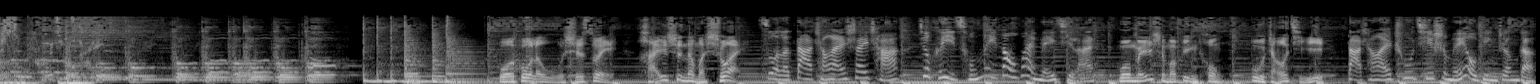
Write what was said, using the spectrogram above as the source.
生活精彩。我过了五十岁还是那么帅，做了大肠癌筛查就可以从内到外美起来。我没什么病痛，不着急。大肠癌初期是没有病征的，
